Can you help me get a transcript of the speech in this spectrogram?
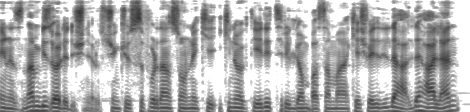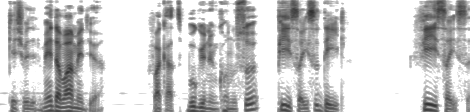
En azından biz öyle düşünüyoruz. Çünkü sıfırdan sonraki 2.7 trilyon basamağı keşfedildiği halde halen keşfedilmeye devam ediyor. Fakat bugünün konusu pi sayısı değil. Fi sayısı.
